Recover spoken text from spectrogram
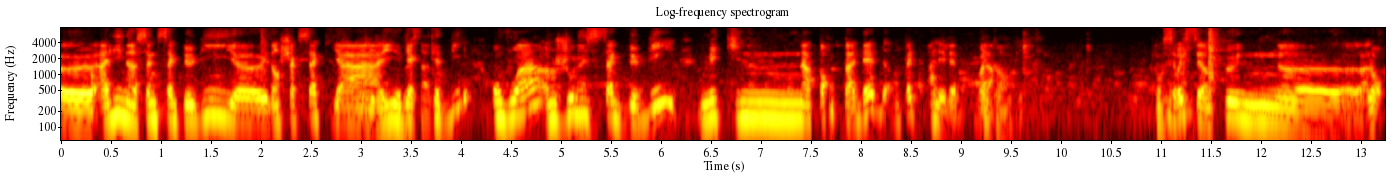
euh, Aline a cinq sacs de billes euh, et dans chaque sac il y a, il y a quatre billes. On voit un joli Ouais. sac de billes, mais qui n'apporte pas d'aide en fait à l'élève. Voilà. Donc c'est vrai que c'est un peu une. euh, alors,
